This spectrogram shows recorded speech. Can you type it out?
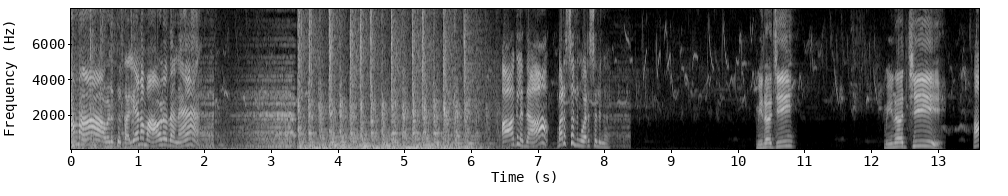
ஆமா அவளுக்கு கல்யாணம் ஆகலதானே? ஆகலதான் வர சொல்லுங்க வர சொல்லுங்க. மீனாட்சி? மீனாட்சி? ஆ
